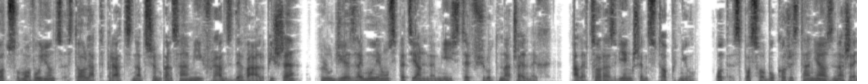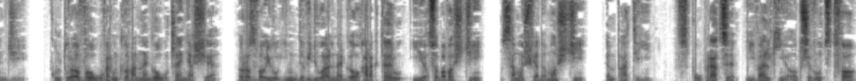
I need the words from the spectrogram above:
Podsumowując 100 lat prac nad szympansami Franz de Waal pisze, ludzie zajmują specjalne miejsce wśród naczelnych, ale w coraz większym stopniu, od sposobu korzystania z narzędzi, kulturowo uwarunkowanego uczenia się, rozwoju indywidualnego charakteru i osobowości, samoświadomości, empatii, współpracy i walki o przywództwo,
